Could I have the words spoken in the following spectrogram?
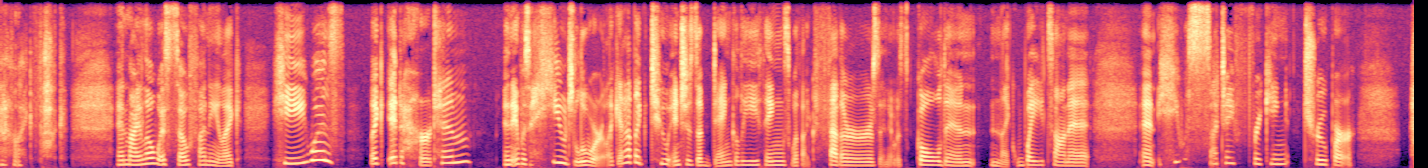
I'm like, fuck. And Milo was so funny. Like, he was like, it hurt him. And it was a huge lure. Like, it had like two inches of dangly things with like feathers, and it was golden and like weights on it. And he was such a freaking trooper.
